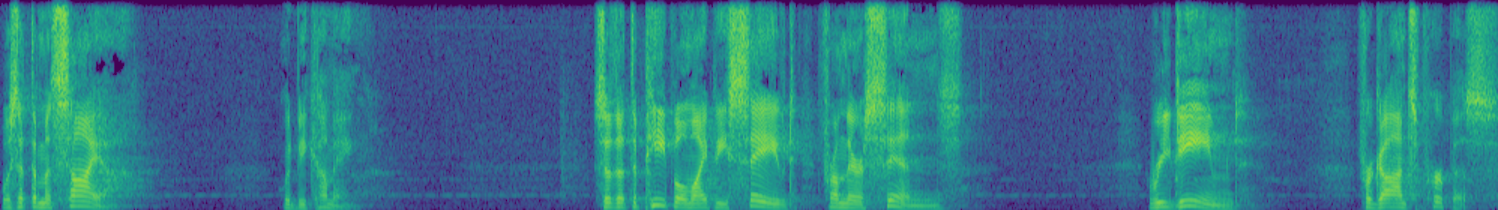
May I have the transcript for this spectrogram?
was that the Messiah would be coming so that the people might be saved from their sins, redeemed for God's purpose.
